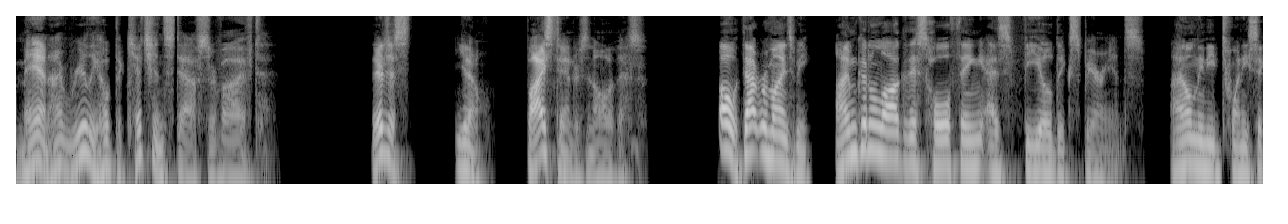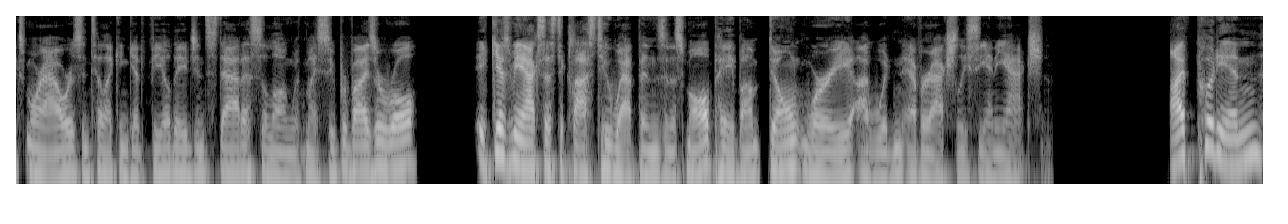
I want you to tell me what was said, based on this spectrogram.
Man, I really hope the kitchen staff survived. They're just, you know, bystanders in all of this. Oh, that reminds me. I'm going to log this whole thing as field experience. I only need 26 more hours until I can get field agent status along with my supervisor role. It gives me access to class 2 weapons and a small pay bump. Don't worry, I wouldn't ever actually see any action. I've put in,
